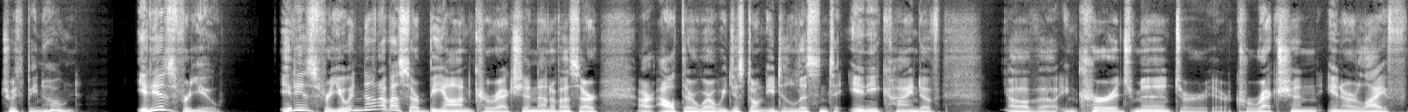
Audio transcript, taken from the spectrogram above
truth be known, it is for you. It is for you. And none of us are beyond correction. None of us are, are out there where we just don't need to listen to any kind of of uh, encouragement or, or correction in our life.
